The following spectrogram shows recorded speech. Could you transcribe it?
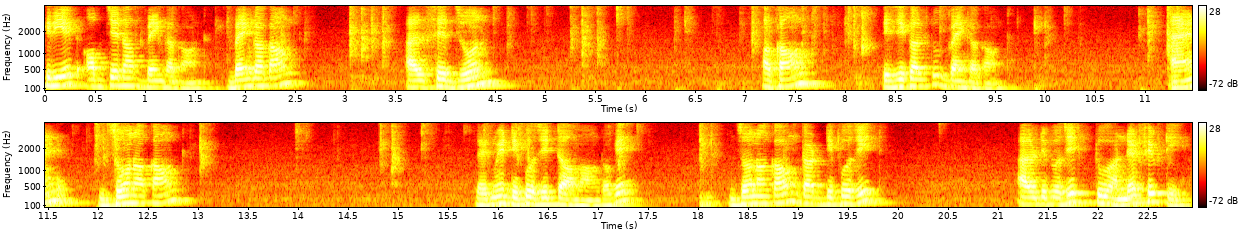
create object of bank account. Bank account I'll say zone account is equal to bank account. And zone account let me deposit the amount okay? Zone account dot deposit I will deposit 250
